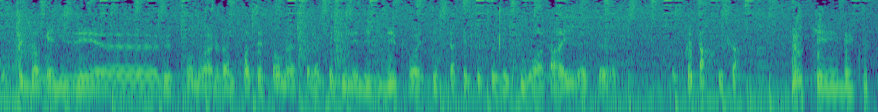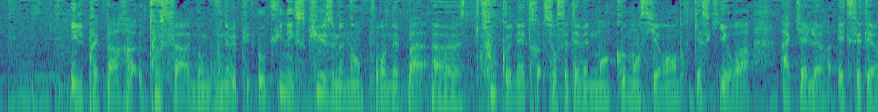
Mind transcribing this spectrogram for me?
Le fait d'organiser le tournoi le 23 septembre, ça m'a peut-être donné des idées pour essayer de faire quelque chose de plus gros à Paris, donc on prépare tout ça. Ok, bah écoute, Il prépare tout ça, donc vous n'avez plus aucune excuse maintenant pour ne pas euh, tout connaître sur cet événement, comment s'y rendre, qu'est-ce qu'il y aura, à quelle heure, etc.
